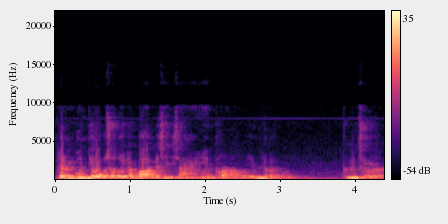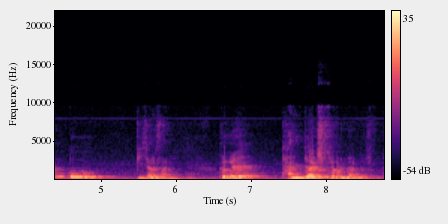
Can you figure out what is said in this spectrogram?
별 문제 없어도 그냥 마음에서 이상하게 불안하고 염려가 되고. 그 전부 비정상이. 그것에 단절시켜버린다는 것입니다.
